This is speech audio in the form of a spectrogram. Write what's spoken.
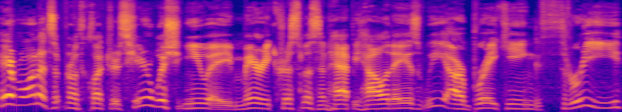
Hey everyone, it's Up North Collectors here, wishing you a Merry Christmas and Happy Holidays. We are breaking three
